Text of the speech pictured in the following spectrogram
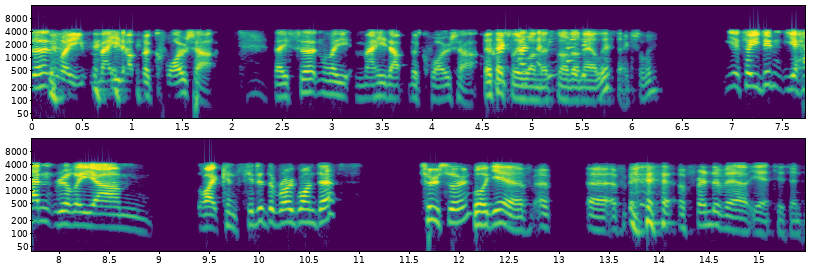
certainly made up the quota. They certainly made up the quota. That's actually one that's not on our list, actually. Yeah, so you didn't, you hadn't really um, like considered the Rogue One deaths too soon. Well, yeah, uh, a friend of our yeah too soon.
